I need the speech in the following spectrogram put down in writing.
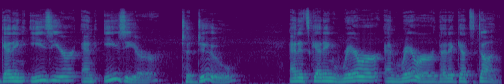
getting easier and easier to do. And it's getting rarer and rarer that it gets done.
